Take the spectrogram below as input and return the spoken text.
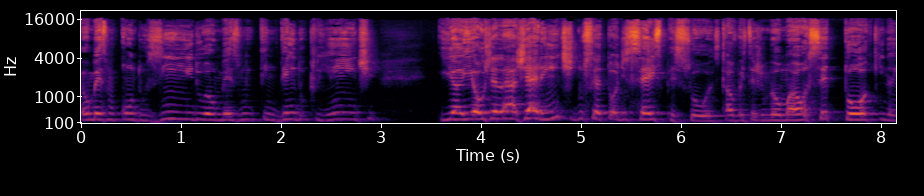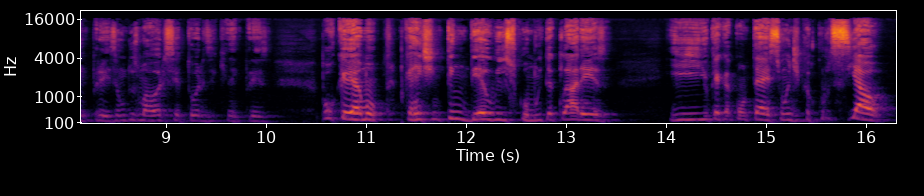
eu mesmo conduzindo, eu mesmo entendendo o cliente. E aí hoje ela é a gerente do setor de seis pessoas. Talvez seja o meu maior setor aqui na empresa, um dos maiores setores aqui na empresa. Por quê, irmão? Porque a gente entendeu isso com muita clareza. E o que, é que acontece? Uma dica crucial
